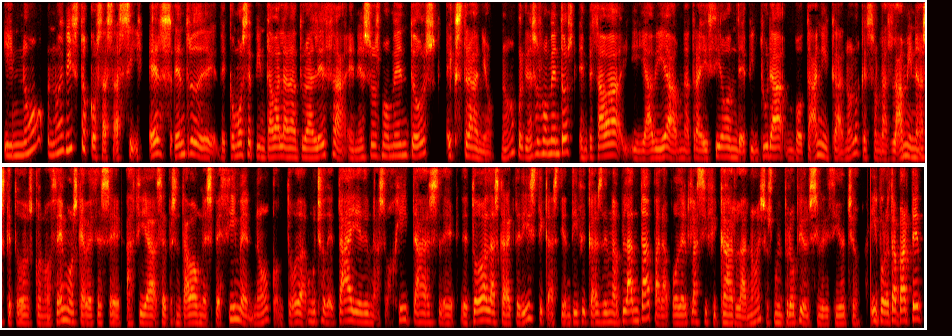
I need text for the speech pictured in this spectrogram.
Y no, no he visto cosas así. Es dentro de, cómo se pintaba la naturaleza en esos momentos extraño, ¿no? Porque en esos momentos empezaba y había una tradición de pintura botánica, ¿no? Lo que son las láminas que todos conocemos, que a veces se hacía, se presentaba un espécimen, ¿no? Con toda, mucho detalle de unas hojitas, de, de todas las características científicas de una planta para poder clasificarla, ¿no? Eso es muy propio del siglo XVIII. Y por otra parte,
